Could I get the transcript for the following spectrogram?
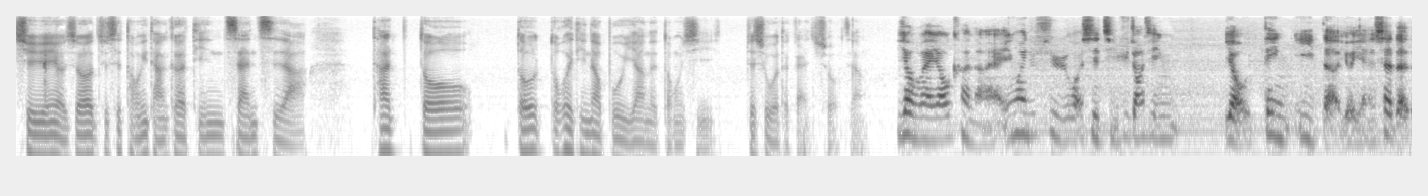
学员有时候就是同一堂课听三次啊，他都都都会听到不一样的东西，这是我的感受，这样。有诶，有可能诶，因为就是如果是情绪中心有定义的、有颜色的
